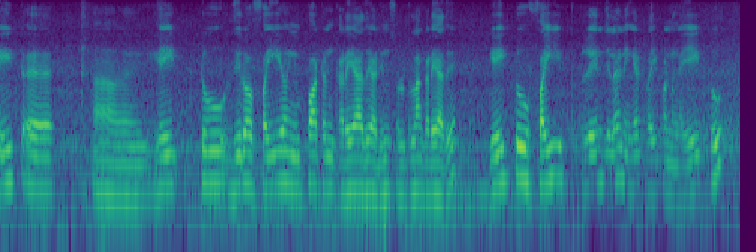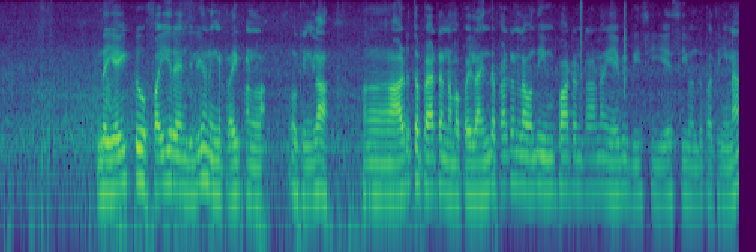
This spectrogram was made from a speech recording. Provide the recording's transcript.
எயிட் எயிட் டூ ஜீரோ ஃபைவும் இம்பார்ட்டன்ட் கிடையாது அப்படின்னு சொல்லிட்டுலாம் கிடையாது. எயிட் டூ ஃபைவ் ரேஞ்சில் நீங்கள் ட்ரை பண்ணுங்கள் எயிட் டூ இந்த எயிட் டு ஃபைவ் ரேஞ்சிலையும் நீங்கள் ட்ரை பண்ணலாம். ஓகேங்களா? அடுத்த பேட்டர்ன் நம்ம போயிடலாம். இந்த பேட்டர்னில் வந்து இம்பார்ட்டண்ட்டான ஏபிபிசி ஏசி வந்து பார்த்திங்கன்னா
